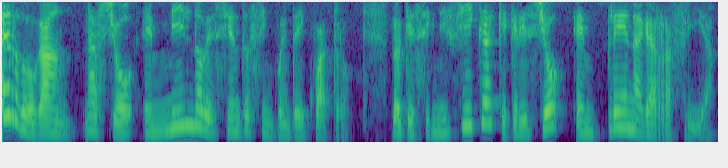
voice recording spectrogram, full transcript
Erdogan nació en 1954, lo que significa que creció en plena Guerra Fría.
